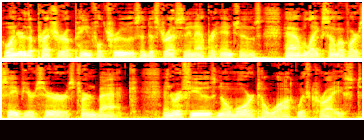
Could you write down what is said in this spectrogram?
who under the pressure of painful truths and distressing apprehensions have, like some of our Savior's hearers, turned back and refused no more to walk with Christ.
